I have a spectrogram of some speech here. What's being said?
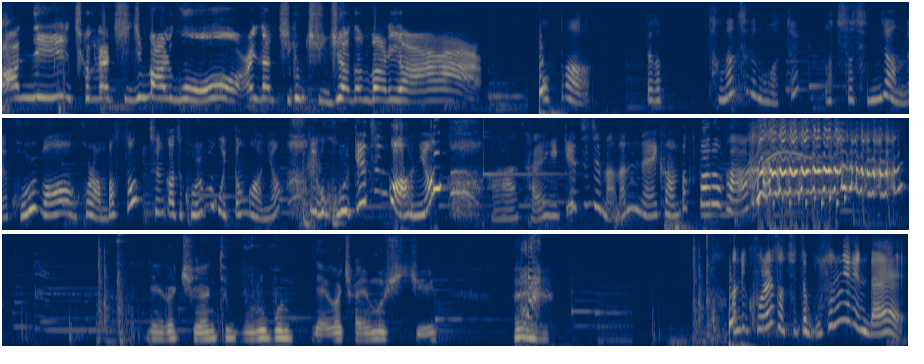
아니, 장난치지 말고. 아니, 나 지금 진지하단 말이야. 오빠 장난치는 것 같아? 나 진짜 진지한데? 거울 봐. 거울 안 봤어? 지금까지 거울 보고 있던 거 아니야? 이거 거울 깨진 거 아니야? 아, 다행히 깨지진 않았네. 그럼 똑바로 봐. 내가 쟤한테 물어본 내가 잘못이지. 아니 그래서 진짜 무슨 일인데?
